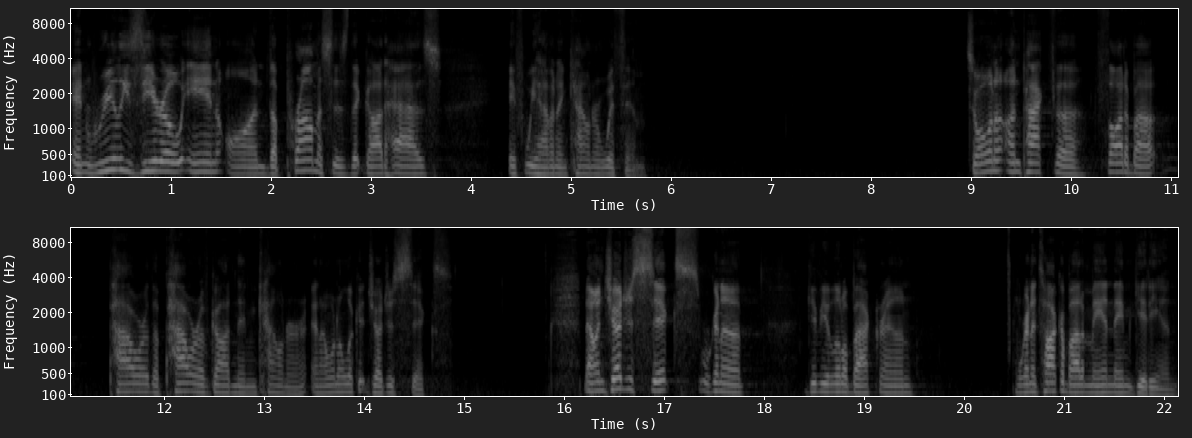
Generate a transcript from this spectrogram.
and really zero in on the promises that God has if we have an encounter with Him. So I want to unpack the thought about power, the power of God in encounter, and I want to look at Judges 6. Now, in Judges 6, we're going to give you a little background. We're going to talk about a man named Gideon.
